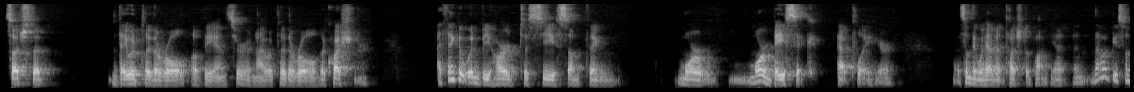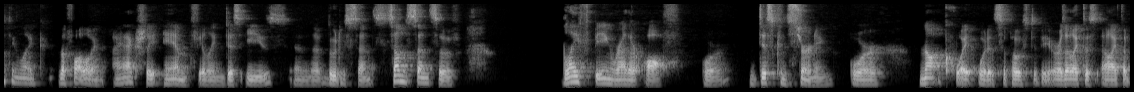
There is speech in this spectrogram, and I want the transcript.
such that they would play the role of the answer and I would play the role of the questioner. I think it wouldn't be hard to see something more more basic at play here. Something we haven't touched upon yet. And that would be something like the following. I actually am feeling dis-ease in the Buddhist sense, some sense of life being rather off or disconcerting or not quite what it's supposed to be. Or as I like to I like to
